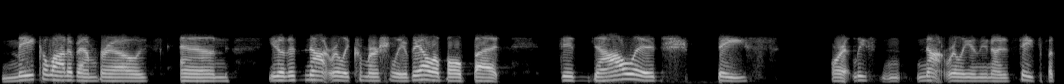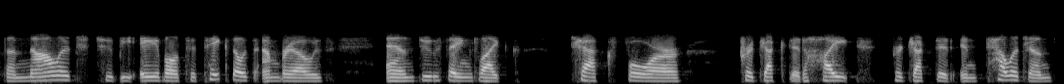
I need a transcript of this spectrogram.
make a lot of embryos, and you know that's not really commercially available, but the knowledge base, or at least n- not really in the United States, but the knowledge to be able to take those embryos and do things like check for projected height, projected intelligence,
